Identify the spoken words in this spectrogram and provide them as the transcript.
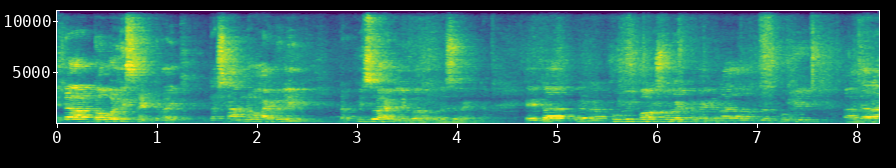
এটা ডবল ডিস্ক একটা বাইক এটা সামনেও হাইড্রোলিক এটা পিছেও হাইড্রোলিক ব্যবহার করেছে বাইকটা এটা এটা খুবই বড় সড়ো একটা বাইক এটা খুবই যারা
